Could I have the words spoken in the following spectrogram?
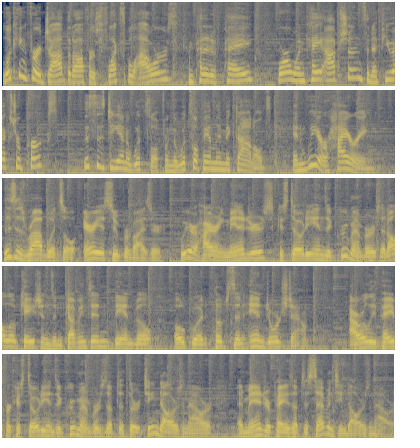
Looking for a job that offers flexible hours, competitive pay, 401k options, and a few extra perks? This is Deanna Witzel from the Witzel Family McDonald's, and we are hiring. This is Rob Witzel, Area Supervisor. We are hiring managers, custodians, and crew members at all locations in Covington, Danville, Oakwood, Hoopeston, and Georgetown. Hourly pay for custodians and crew members is up to $13 an hour, and manager pay is up to $17 an hour.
